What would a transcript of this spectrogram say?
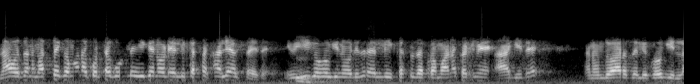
ನಾವು ಅದನ್ನು ಮತ್ತೆ ಗಮನ ಕೊಟ್ಟ ಕೂಡಲೇ ಈಗ ನೋಡಿ ಅಲ್ಲಿ ಕಸ ಖಾಲಿ ಆಗ್ತಾ ಇದೆ. ನೀವು ಈಗ ಹೋಗಿ ನೋಡಿದ್ರೆ ಅಲ್ಲಿ ಕಸದ ಪ್ರಮಾಣ ಕಡಿಮೆ ಆಗಿದೆ. ನಾನೊಂದು ವಾರದಲ್ಲಿ ಹೋಗಿಲ್ಲ.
